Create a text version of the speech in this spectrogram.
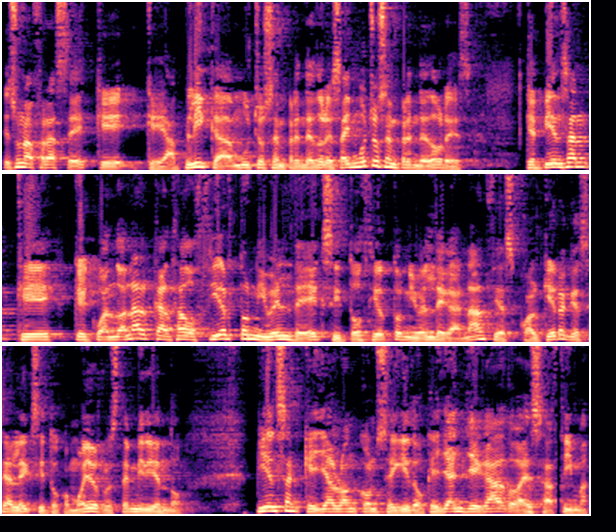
es una frase que, que aplica a muchos emprendedores. Hay muchos emprendedores que piensan que, que, cuando han alcanzado cierto nivel de éxito, cierto nivel de ganancias, cualquiera que sea el éxito, como ellos lo estén midiendo, piensan que ya lo han conseguido, que ya han llegado a esa cima.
